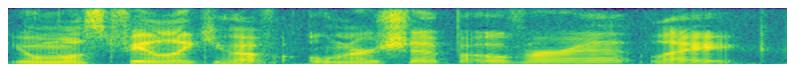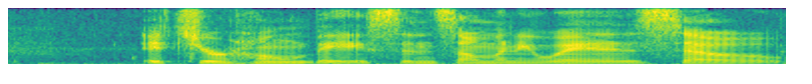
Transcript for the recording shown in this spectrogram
you almost feel like you have ownership over it, like it's your home base in so many ways. So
